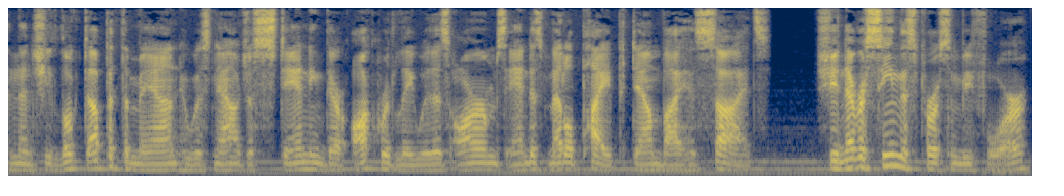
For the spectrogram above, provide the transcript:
and then she looked up at the man who was now just standing there awkwardly with his arms and his metal pipe down by his sides. She had never seen this person before.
